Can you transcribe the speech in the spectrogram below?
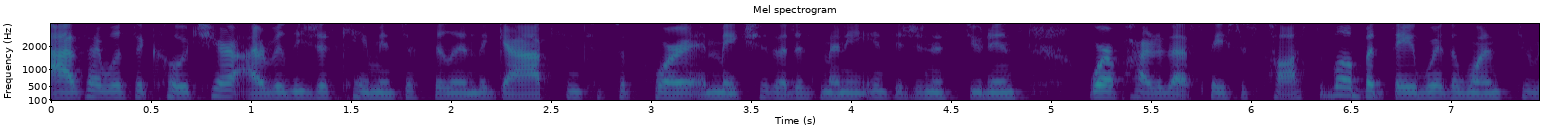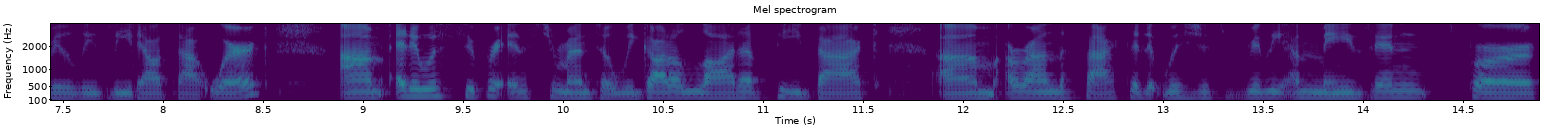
As I was a co-chair, I really just came in to fill in the gaps and to support and make sure that as many Indigenous students were a part of that space as possible. But they were the ones to really lead out that work, um, and it was super instrumental. We got a lot of feedback um, around the fact that it was just really amazing for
